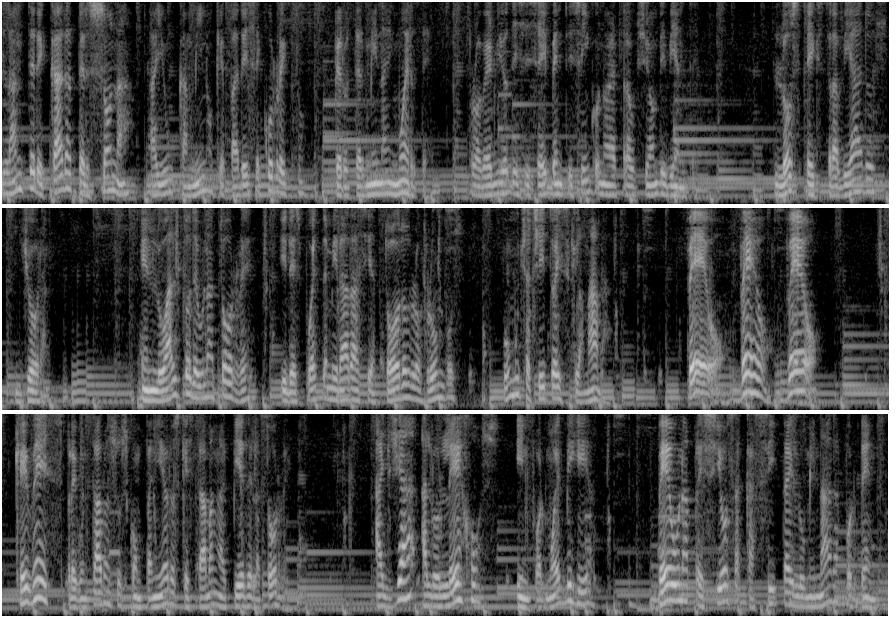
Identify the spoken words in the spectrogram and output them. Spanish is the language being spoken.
Delante de cada persona hay un camino que parece correcto, pero termina en muerte. Proverbios 16, 25, nueva traducción viviente. Los extraviados lloran. En lo alto de una torre y después de mirar hacia todos los rumbos, un muchachito exclamaba, Veo, veo, veo. ¿Qué ves? preguntaron sus compañeros que estaban al pie de la torre. Allá a lo lejos, informó el vigía, veo una preciosa casita iluminada por dentro.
